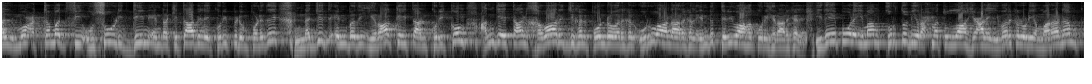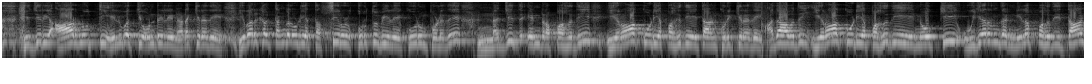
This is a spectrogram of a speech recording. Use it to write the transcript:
அல் முஅத்தமத் ஃபி உசூலி தீன் என்ற கிதாபிலே குறிப்பிடும் பொழுது நஜித் என்பது ஈராக்கை தான் குறிக்கும் அங்கே தான் ஹவாரிஜிகள் போன்றவர்கள் உருவானார்கள் என்று தெளிவாக கூறுகிறார்கள். இதே போல இமாம் குர்துபி ரஹமத்துல்லாஹி அலை இவர்களுடைய மரணம் ஹிஜ்ரி ஆறுநூத்தி எழுபத்தி ஒன்றிலே நடக்கிறது. இவர்கள் தங்களுடைய தப்சீருல் குர்துபியிலே கூறும் பொழுது நஜித் என்ற பகுதி ஈராக்குடைய பகுதியை தான் தான் குறிக்கிறது. அதாவது ஈராக்குடைய பகுதியை நோக்கி உயர்ந்த நிலப்பகுதி தான்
